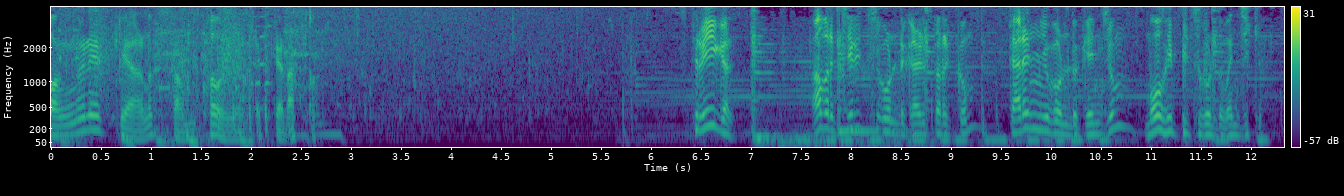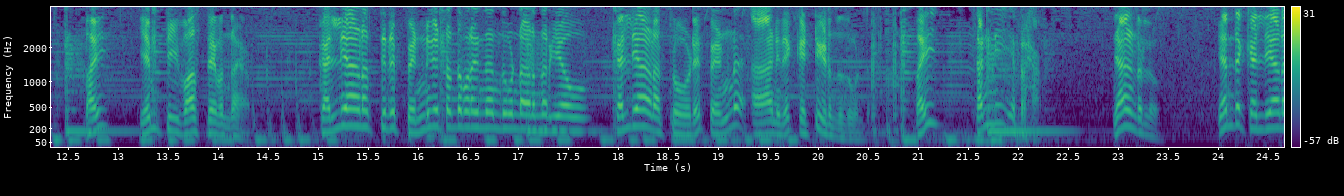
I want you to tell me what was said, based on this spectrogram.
അപ്പൊ അങ്ങനെയൊക്കെയാണ് സംഭവങ്ങളുടെ കിടക്കം. സ്ത്രീകൾ അവർ ചിരിച്ചുകൊണ്ട് കഴുത്തിറക്കും കരഞ്ഞുകൊണ്ട് കെഞ്ചും മോഹിപ്പിച്ചുകൊണ്ട് വഞ്ചിക്കും. By M T Vasudevan Nair. കല്യാണത്തിന് പെണ്ണ് കെട്ടെന്ന് പറയുന്നത് എന്തുകൊണ്ടാണെന്നറിയാവോ? കല്യാണത്തോടെ പെണ്ണ് ആണിനെ കെട്ടിയിടുന്നതുകൊണ്ട്. ബൈ സണ്ണി എബ്രഹാം. ഞാനുണ്ടല്ലോ എന്റെ കല്യാണ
